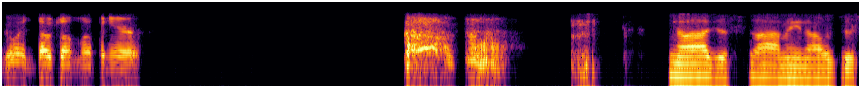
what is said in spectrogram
go ahead and throw something up in the air. No, I just, I mean, I was just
